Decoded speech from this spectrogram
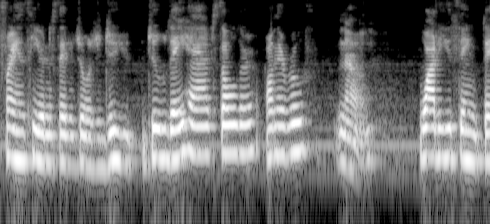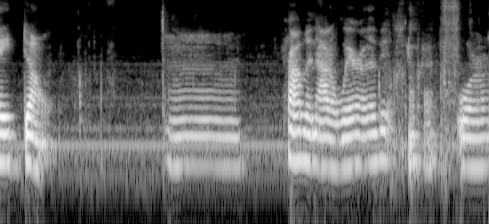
friends here in the state of Georgia? Do you do they have solar on their roof? No, Why do you think they don't? um, probably not aware of it Okay. or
